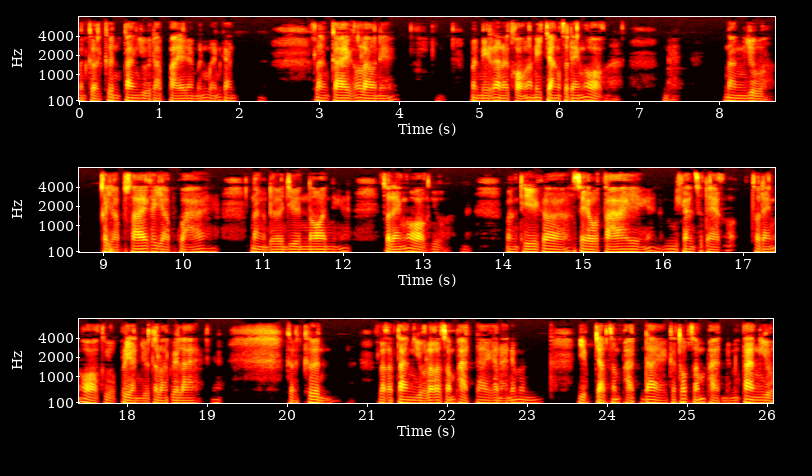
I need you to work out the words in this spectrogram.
มันเกิดขึ้นตั้งอยู่ดับไปเหมือนเหมือนกัน ร่างกายของเราเนี่ยมันมีลักษณะของอนิจจังแสดงออกนั่งอยู่ ขยับซ้ายขยับขวา นั่งเดินยืนนอนอย่างเงี้ยแสดงออกอยู่ บางทีก็เซลล์ตายมีการแสดงแสดงออกอยู่เปลี่ยนอยู่ตลอดเวลาเกิดขึ้น แล้วก็ตั้งอยู่แล้วก็สัมผัสได้ขณะนี้มันหยิบจับสัมผัสได้ กระทบสัมผัสเนี่ยมันตั้งอยู่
